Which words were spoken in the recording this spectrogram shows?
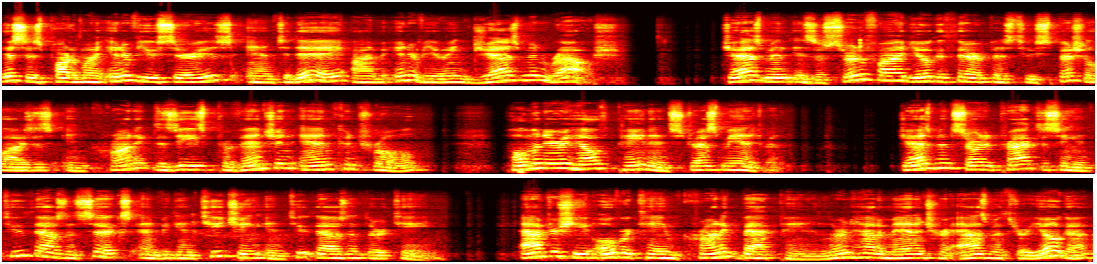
This is part of my interview series, and today I'm interviewing Jasmine Rausch. Jasmine is a certified yoga therapist who specializes in chronic disease prevention and control, pulmonary health, pain, and stress management. Jasmine started practicing in 2006 and began teaching in 2013. After she overcame chronic back pain and learned how to manage her asthma through yoga,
